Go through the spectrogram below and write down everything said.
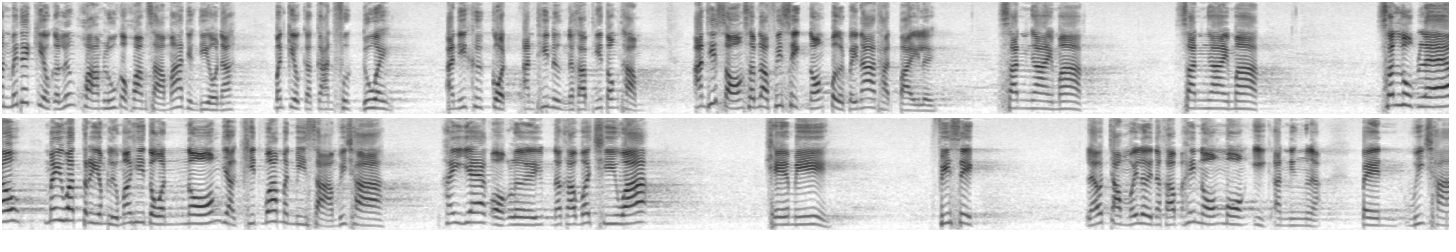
มันไม่ได้เกี่ยวกับเรื่องความรู้กับความสามารถอย่างเดียวนะ มันเกี่ยวกับการฝึกด้วย อันนี้คือกฎอันที่หนึ่งนะครับที่ต้องทำ อันที่สองสำหรับฟิสิกส์น้องเปิดไปหน้าถัดไปเลย สั้นง่ายมาก สั้นง่ายมาก สรุปแล้วไม่ว่าเตรียมหรือมหิดลน้องอย่าคิดว่ามันมี3วิชา ให้แยกออกเลยนะครับ ว่าชีวะ เคมี ฟิสิกส์แล้วจำไว้เลยนะครับ ให้น้องมองอีกอันนึงน่ะเป็นวิชา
